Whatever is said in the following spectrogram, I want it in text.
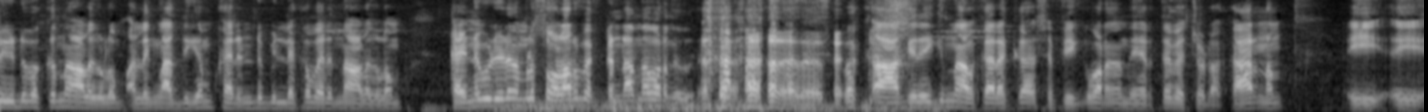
വീട് വെക്കുന്ന ആളുകളും അല്ലെങ്കിൽ അധികം കറണ്ട് ബില്ലൊക്കെ വരുന്ന ആളുകളും കഴിഞ്ഞ വീഡിയോയിൽ നമ്മൾ സോളാർ വെക്കണ്ടെന്നാ പറഞ്ഞത്. ആഗ്രഹിക്കുന്ന ആൾക്കാരൊക്കെ ഷഫീഖ് പറഞ്ഞ നേരത്തെ വെച്ചോട്ടോ. കാരണം ഈ ഈ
